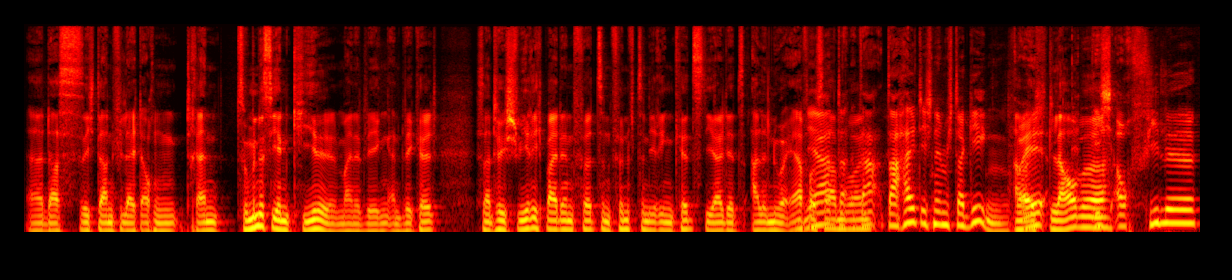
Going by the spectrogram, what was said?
dass sich dann vielleicht auch ein Trend, zumindest hier in Kiel meinetwegen, entwickelt. Ist natürlich schwierig bei den 14-, 15-jährigen Kids, die halt jetzt alle nur Air Force Ja, haben da, wollen. da, da halte ich nämlich dagegen. Aber weil ich glaube- Ich auch viele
